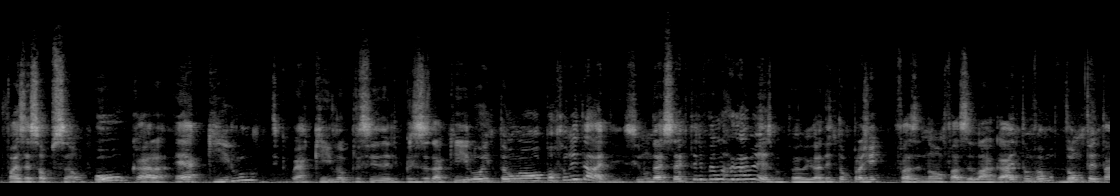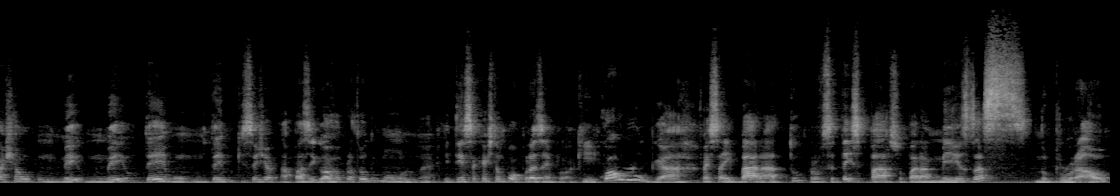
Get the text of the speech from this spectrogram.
faz essa opção, ou o cara é aquilo, tipo, é aquilo, precisa, ele precisa daquilo, ou então é uma oportunidade. Se não der certo, ele vai largar mesmo, tá ligado? Então, pra gente fazer, não fazer largar, então vamos, vamos tentar achar um meio, um meio termo, um termo que seja apaziguável para todo mundo, né? E tem essa questão, pô, por exemplo, aqui, qual lugar vai sair barato para você ter espaço para mesas, no plural,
